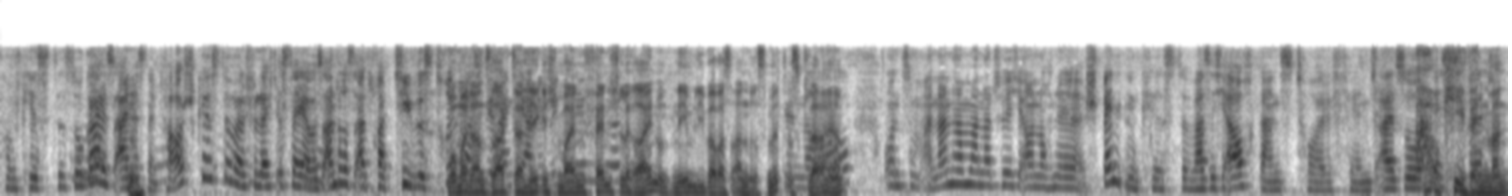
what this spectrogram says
von Kiste sogar. Das eine ist eine Tauschkiste, weil vielleicht ist da ja was anderes Attraktives drin. Wo man dann sagt, da gerne lege ich meinen Fenchel rein und nehme lieber was anderes mit, ist klar, ja. Und zum anderen haben wir natürlich auch noch eine Spendenkiste, was ich auch ganz toll finde. Also Ah, okay, wenn man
